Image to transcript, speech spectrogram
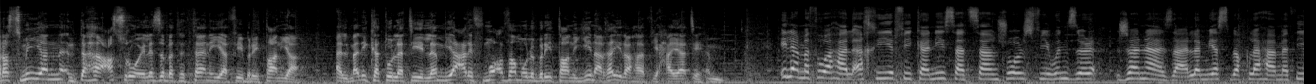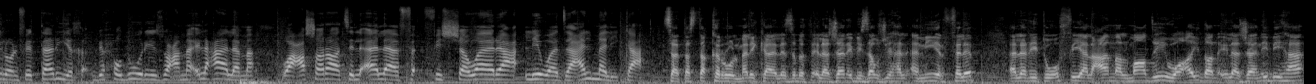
رسميا انتهى عصر إليزابيث الثانية في بريطانيا الملكة التي لم يعرف معظم البريطانيين غيرها في حياتهم. إلى مثواها الأخير في كنيسة سان جورج في وينزر جنازة لم يسبق لها مثيل في التاريخ بحضور زعماء العالم وعشرات الآلاف في الشوارع لوداع الملكة. ستستقر الملكة إليزابيث إلى جانب زوجها الأمير فيليب الذي توفي العام الماضي وأيضا إلى جانبها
